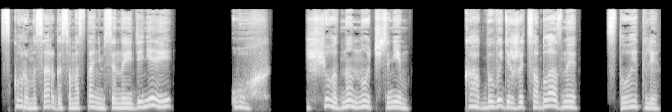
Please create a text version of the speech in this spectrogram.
«Скоро мы с Аргосом останемся наедине и...» «Ох, еще одна ночь с ним! Как бы выдержать соблазны, стоит ли?»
